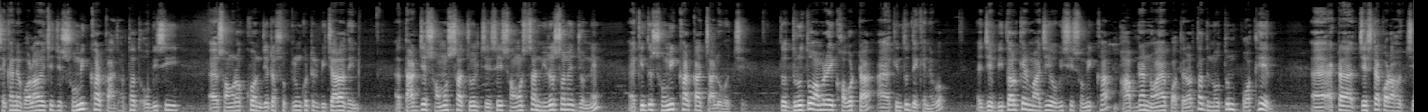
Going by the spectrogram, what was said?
সেখানে বলা হয়েছে যে সমীক্ষার কাজ, অর্থাৎ ওবিসি সংরক্ষণ যেটা সুপ্রিম কোর্টের বিচারাধীন তার যে সমস্যা চলছে, সেই সমস্যার নিরসনের জন্যে কিন্তু সমীক্ষার কাজ চালু হচ্ছে। তো দ্রুত আমরা এই খবরটা কিন্তু দেখে নেব। যে বিতর্কের মাঝে ওবিসি সমীক্ষা ভাবনা নয়া পথের, অর্থাৎ নতুন পথের একটা চেষ্টা করা হচ্ছে।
